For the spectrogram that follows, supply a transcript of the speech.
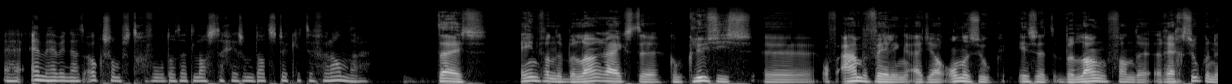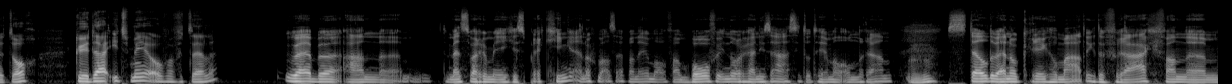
Eh, en we hebben inderdaad ook soms het gevoel dat het lastig is om dat stukje te veranderen. Thijs, een van de belangrijkste conclusies eh, of aanbevelingen uit jouw onderzoek is het belang van de rechtszoekende, toch? Kun je daar iets meer over vertellen? We hebben aan ehm, de mensen waar we mee in gesprek gingen, en nogmaals, van helemaal van boven in de organisatie tot helemaal onderaan, stelden wij hen ook regelmatig de vraag van ehm,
